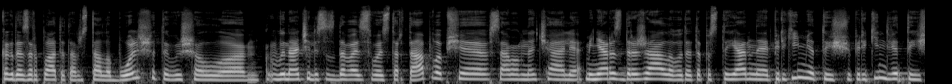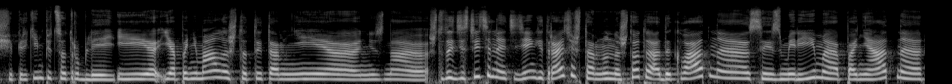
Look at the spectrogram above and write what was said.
когда зарплата там стала больше, ты вышел, э, вы начали создавать свой стартап вообще в самом начале. Меня раздражало вот это постоянное «перекинь мне тысячу, перекинь две тысячи, перекинь 500 рублей». И я понимала, что ты там не, не знаю, что ты действительно эти деньги тратишь там, ну, на что-то адекватное, соизмеримое, понятное,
